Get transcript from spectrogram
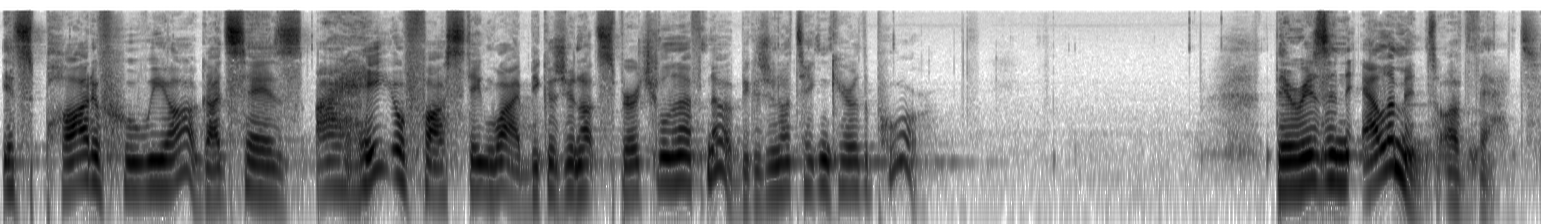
it's part of who we are. God says, I hate your fasting. Why? Because you're not spiritual enough? No, because you're not taking care of the poor. There is an element of that.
